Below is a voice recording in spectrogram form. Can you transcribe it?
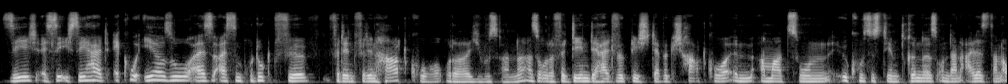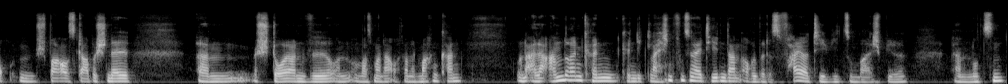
sehe ich, ich sehe, ich sehe halt Echo eher so als, als ein Produkt für, für den, für den Hardcore oder User, ne? Also, oder für den, der halt wirklich, der wirklich Hardcore im Amazon-Ökosystem drin ist und dann alles dann auch im Sparausgabe schnell ähm, steuern will und, und was man da auch damit machen kann. Und alle anderen können, können die gleichen Funktionalitäten dann auch über das Fire TV zum Beispiel ähm, nutzen.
